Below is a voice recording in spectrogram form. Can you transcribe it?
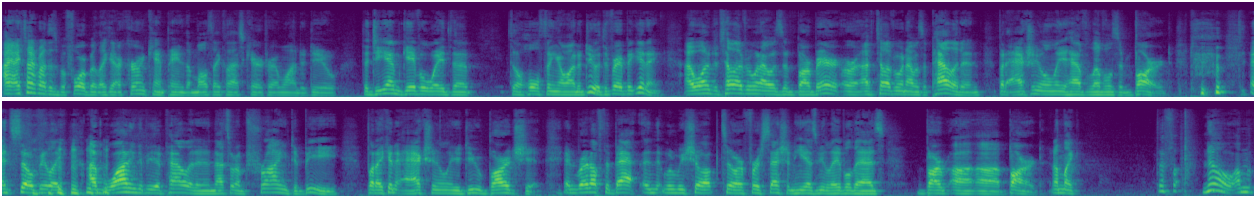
I, I talked about this before, but like our current campaign, the multi-class character I wanted to do, the DM gave away the the whole thing I wanted to do at the very beginning. I wanted to tell everyone I was a barbarian, or I tell everyone I was a paladin, but I actually only have levels in bard, and so be like, I'm wanting to be a paladin, and that's what I'm trying to be, but I can actually only do bard shit. And right off the bat, and when we show up to our first session, he has me labeled as bar, uh, uh, bard, and I'm like, the fu- no, I'm a,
